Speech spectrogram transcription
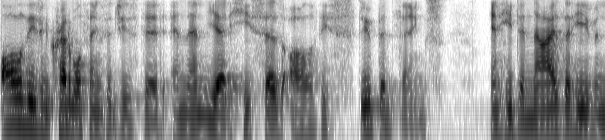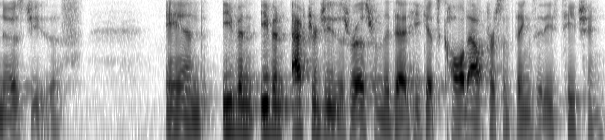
all of these incredible things that Jesus did. And then yet he says all of these stupid things and he denies that he even knows Jesus. And even, even after Jesus rose from the dead, he gets called out for some things that he's teaching.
